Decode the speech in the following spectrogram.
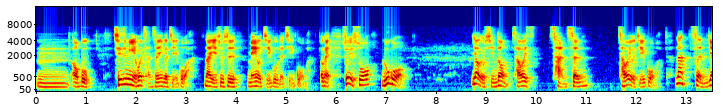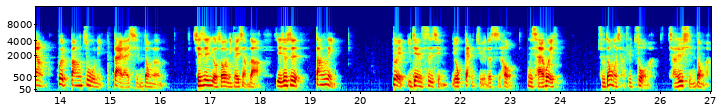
嗯，哦不，其实你也会产生一个结果啊，那也就是没有结果的结果嘛，OK？所以说，如果要有行动才会产生，才会有结果嘛。那怎样会帮助你带来行动呢？其实有时候你可以想到，也就是当你对一件事情有感觉的时候，你才会主动的想去做嘛，想去行动嘛。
